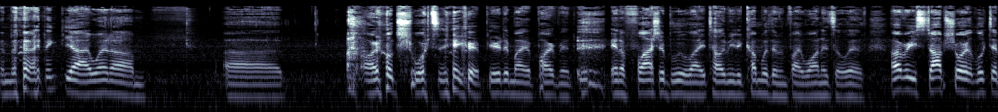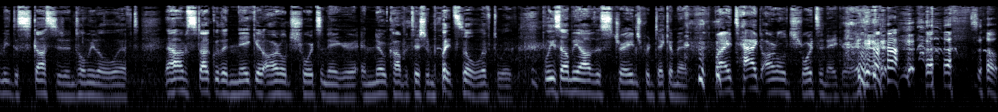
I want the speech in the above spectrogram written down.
And then I think yeah, I went um uh Arnold Schwarzenegger appeared in my apartment in a flash of blue light telling me to come with him if I wanted to live. However, he stopped short, looked at me disgusted and told me to lift. Now I'm stuck with a naked Arnold Schwarzenegger and no competition plates to lift with. Please help me out of this strange predicament. But I tagged Arnold Schwarzenegger. so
